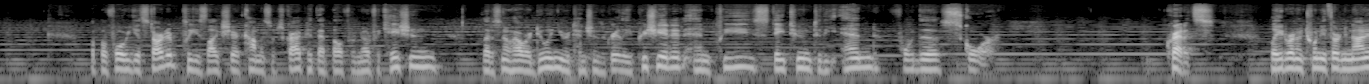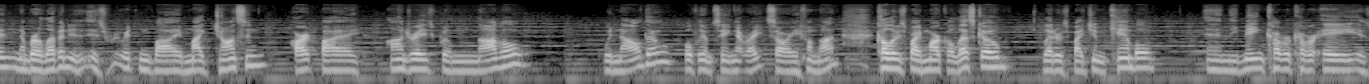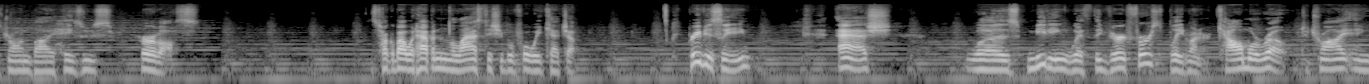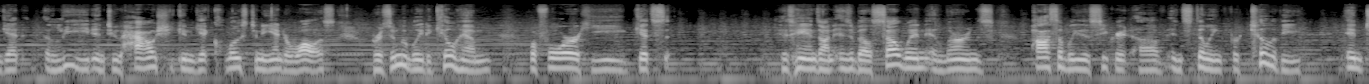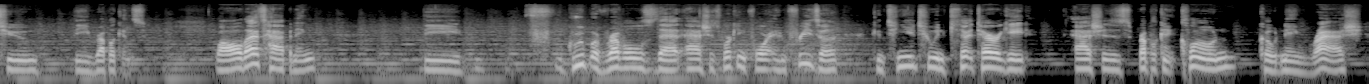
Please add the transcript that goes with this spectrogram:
But before we get started, please like, share, comment, subscribe, hit that bell for notification. Let us know how we're doing. Your attention is greatly appreciated. And please stay tuned to the end for the score. Credits Blade Runner 2039, number 11, is, written by Mike Johnson, art by Andres Guinaldo. Guinaldo? Hopefully, I'm saying that right. Sorry if I'm not. Colors by Marco Lesko, letters by Jim Campbell, and the main cover, cover A, is drawn by Jesus Hervas. Let's talk about what happened in the last issue before we catch up. Previously, Ash was meeting with the very first Blade Runner, Cal Moreau, to try and get a lead into how she can get close to Niander Wallace, presumably to kill him before he gets his hands on Isabel Selwyn and learns possibly the secret of instilling fertility into the replicants. While all that's happening, the group of rebels that Ash is working for and Freysa continue to interrogate Ash's replicant clone, codenamed Rash,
